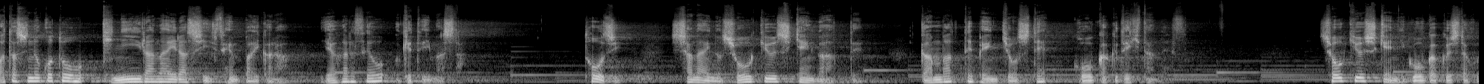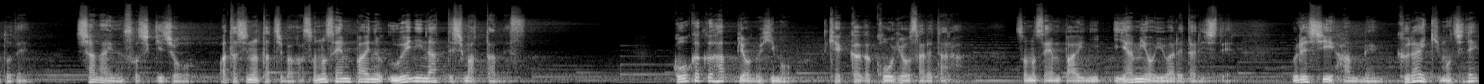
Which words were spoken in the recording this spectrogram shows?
私のことを気に入らないらしい先輩から嫌がらせを受けていました。当時社内の昇級試験があって頑張って勉強して合格できたんです。昇級試験に合格したことで社内の組織上私の立場がその先輩の上になってしまったんです。合格発表の日も結果が公表されたらその先輩に嫌味を言われたりして嬉しい反面暗い気持ちで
